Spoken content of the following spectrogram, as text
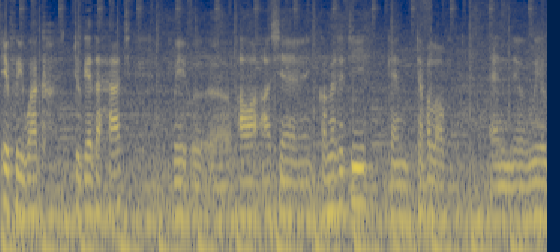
if we work together hard, we uh, our ASEAN community can develop and will,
